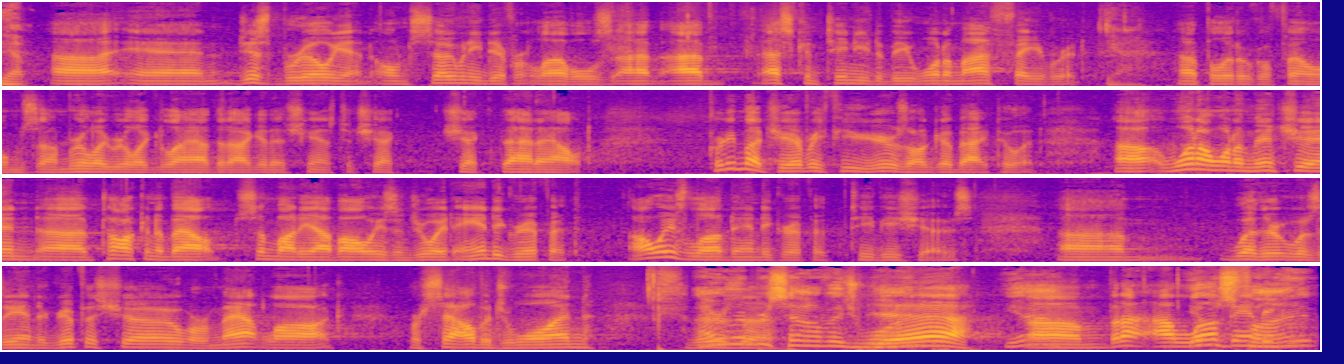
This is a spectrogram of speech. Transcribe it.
Yep. uh, and just brilliant on so many different levels. I've, I've, that's continued to be one of my favorite Yeah. uh, political films. I'm really, really glad that I get a chance to check check that out. Pretty much every few years, I'll go back to it. Uh, one I want to mention, uh, talking about somebody I've always enjoyed, Andy Griffith. I always loved Andy Griffith TV shows, um, whether it was the Andy Griffith Show or Matlock or Salvage One. I remember a- Salvage One. Yeah, Yeah. Um, but I, I It loved was Andy. fun.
